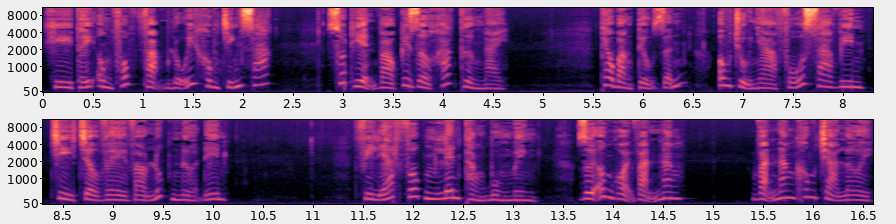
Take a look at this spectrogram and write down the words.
khi thấy ông Phốc phạm lỗi không chính xác, xuất hiện vào cái giờ khác thường này. Theo bảng tiểu dẫn, ông chủ nhà phố Sa Vin chỉ trở về vào lúc nửa đêm. Philiad Phốc lên thẳng buồng mình, rồi ông gọi Vạn Năng. Vạn Năng không trả lời.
